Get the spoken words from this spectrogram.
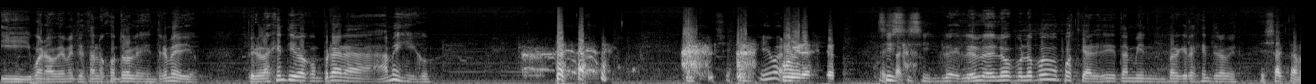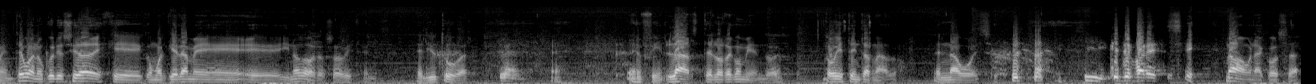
Y bueno, obviamente están los controles entre medio. Pero la gente iba a comprar a, México. Muy gracioso. Sí, sí, sí, lo, podemos postear eh, también para que la gente lo vea. Exactamente. Bueno, curiosidades que como el que lame eh, inodoro, ¿viste? El, youtuber. Claro. Eh, en fin, Lars, te lo recomiendo. Hoy está internado, el nabo ese. sí, ¿qué te parece? No, una cosa,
